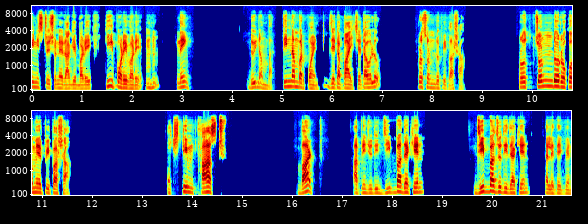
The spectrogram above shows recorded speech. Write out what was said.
মিনিস্ট্রেশনের আগে বাড়ে, কি পরে বাড়ে, নেই। দুই নাম্বার, তিন নাম্বার পয়েন্ট যেটা পাই সেটা হলো প্রচণ্ড পিপাসা। প্রচণ্ড রকমের পিপাসা। এক্সট্রিম থার্স্ট। বাট আপনি যদি জিব্বা দেখেন জিব্বা যদি দেখেন তাহলে দেখবেন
